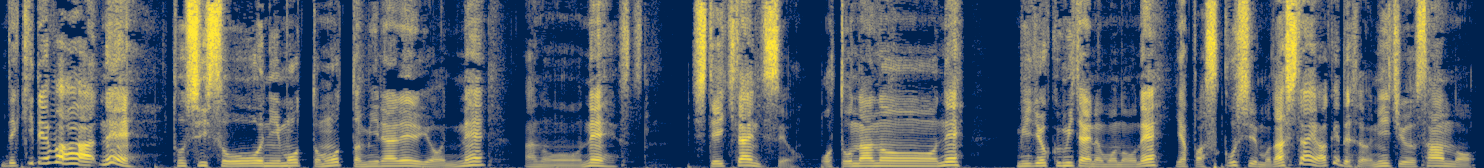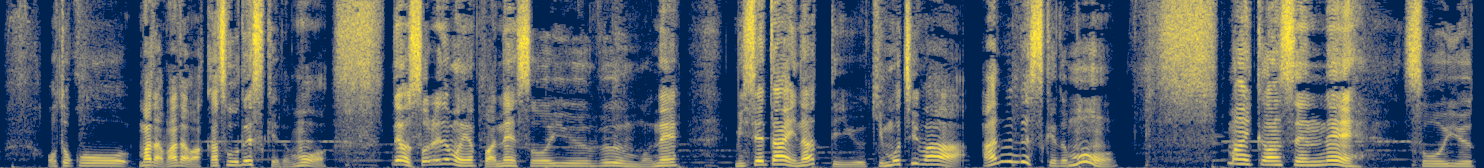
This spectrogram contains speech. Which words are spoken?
できればね、年相応にもっともっと見られるようにね、あのー、ね、していきたいんですよ。大人のね、魅力みたいなものをね、やっぱ少しでも出したいわけですよ。23の男、まだまだ若そうですけども、でもそれでもやっぱね、そういう部分もね、見せたいなっていう気持ちはあるんですけども、まあいかんせんね、そういう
